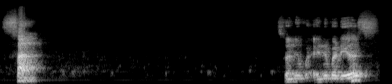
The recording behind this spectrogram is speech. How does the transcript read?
sun. So anybody else?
